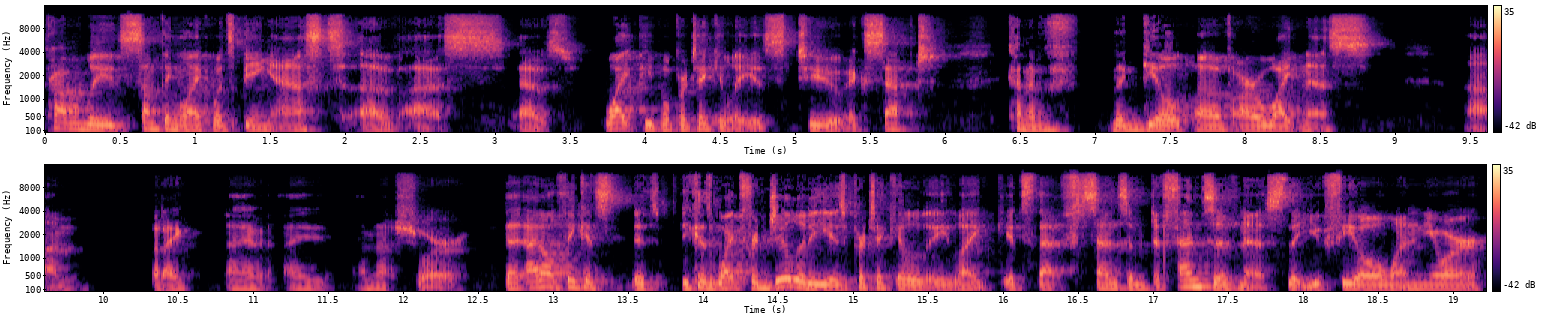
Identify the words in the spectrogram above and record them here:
probably something like what's being asked of us as white people, particularly, is to accept kind of the guilt of our whiteness. Um, but I, I, I, I'm not sure that I don't think it's it's because white fragility is particularly like it's that sense of defensiveness that you feel when you're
